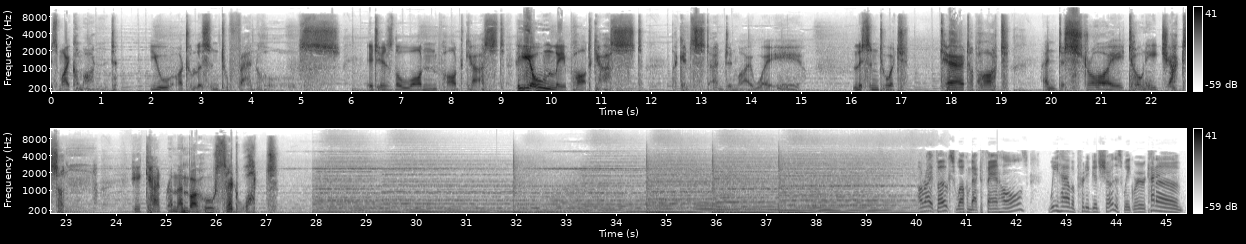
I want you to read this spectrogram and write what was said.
is my command. You are to listen to Fanholes. It is the one podcast, the only podcast that can stand in my way. Listen to it, tear it apart, and destroy Tony Jackson. He can't remember who said what. Right, folks, welcome back to Fanholes. We have a pretty good show this week. We're kind of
